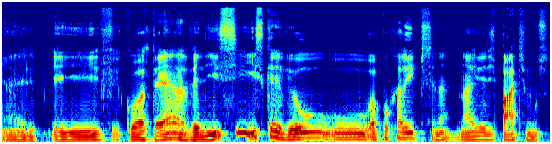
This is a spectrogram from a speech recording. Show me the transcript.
É, ele, ele, ficou até a velhice e escreveu o Apocalipse né, na ilha de Patmos.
